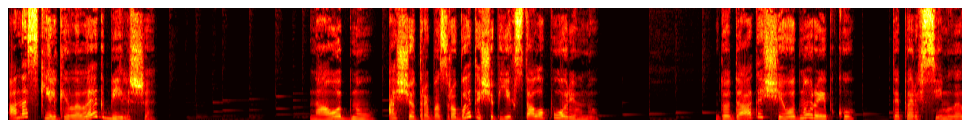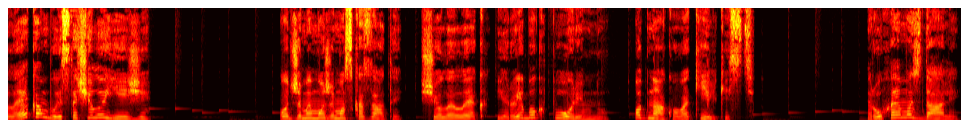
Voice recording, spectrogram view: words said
А наскільки лелек більше? На одну. А що треба зробити, щоб їх стало порівну? Додати ще одну рибку. Тепер всім лелекам вистачило їжі. Отже, ми можемо сказати, що лелек і рибок порівну, однакова кількість. Рухаємось далі.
